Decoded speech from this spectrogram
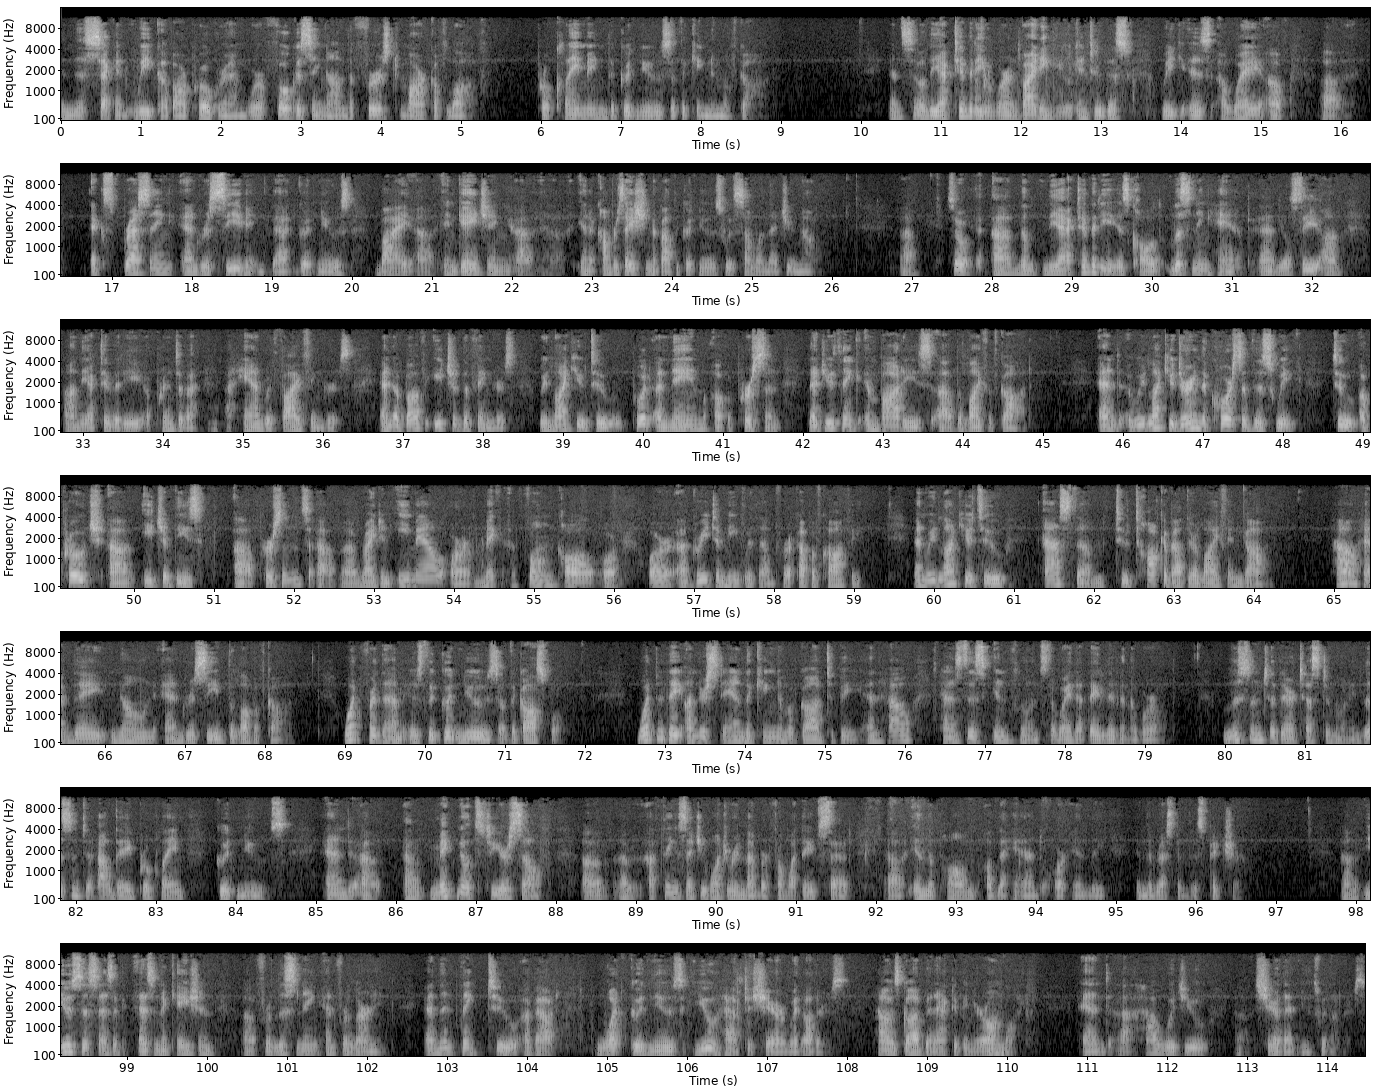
In this second week of our program, we're focusing on the first mark of love, proclaiming the good news of the kingdom of God. And so the activity we're inviting you into this week is a way of uh, expressing and receiving that good news by uh, engaging uh, in a conversation about the good news with someone that you know. So uh, the, the activity is called Listening Hand, and you'll see on, on the activity a print of a, a hand with five fingers. And above each of the fingers, we'd like you to put a name of a person that you think embodies uh, the life of God. And we'd like you during the course of this week to approach uh, each of these uh, persons, uh, uh, write an email or make a phone call or, or agree to meet with them for a cup of coffee. And we'd like you to ask them to talk about their life in God. How have they known and received the love of God? What for them is the good news of the gospel? What do they understand the kingdom of God to be? And how has this influenced the way that they live in the world? Listen to their testimony. Listen to how they proclaim good news. And uh, uh, make notes to yourself of uh, things that you want to remember from what they've said uh, in the palm of the hand or in the, in the rest of this picture. Uh, use this as, a, as an occasion uh, for listening and for learning. And then think too about what good news you have to share with others. How has God been active in your own life? And uh, how would you uh, share that news with others?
